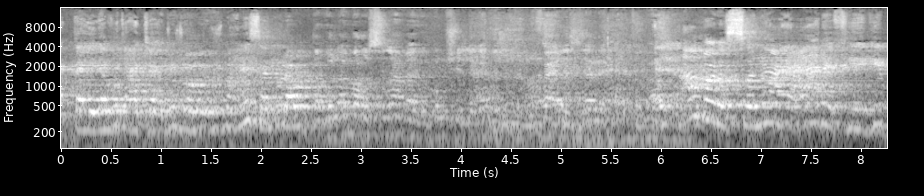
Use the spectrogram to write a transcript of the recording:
حتى إذا فتحت ياجوج وماجوج ما إحنا لسه هنقول أهو. طب والقمر الصناعي ما يجيبهمش اللي جاب الفاعل الذري القمر الصناعي عارف يجيب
